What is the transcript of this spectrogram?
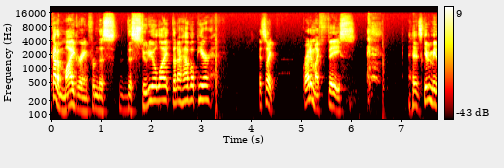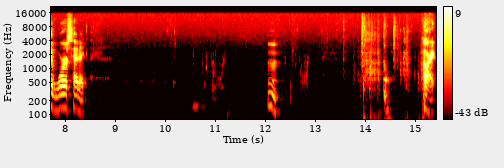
I got a migraine from this this studio light that I have up here. It's like right in my face. it's giving me the worst headache. Hmm. All right.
